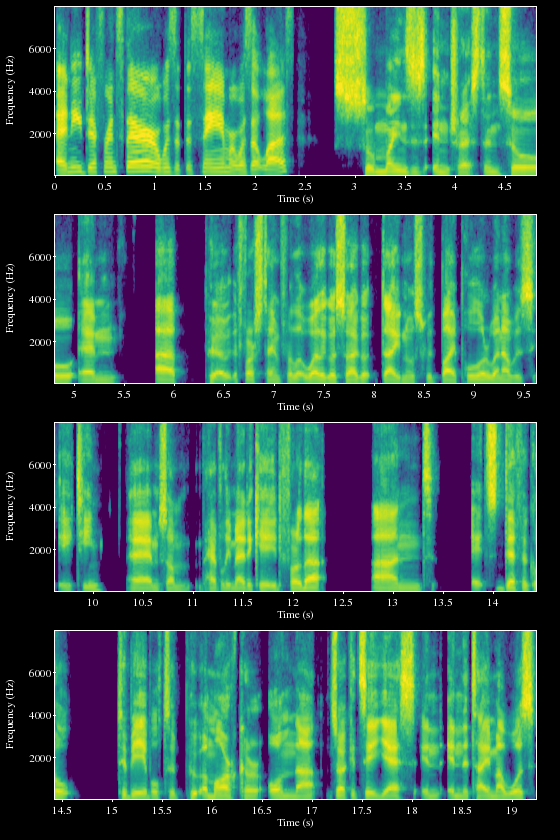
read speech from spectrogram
any difference there, or was it the same, or was it less? So mine's is interesting. So um, I put out the first time for a little while ago. So I got diagnosed with bipolar when I was 18. Um, so I'm heavily medicated for that, and it's difficult to be able to put a marker on that. So I could say yes, in in the time I was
